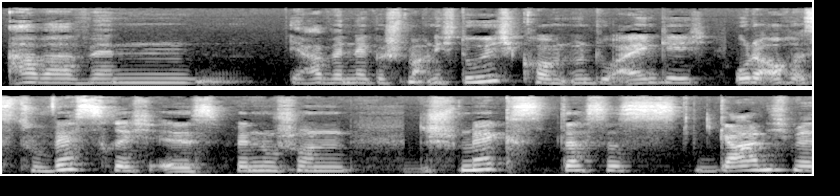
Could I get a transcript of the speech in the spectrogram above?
Aber wenn ja, wenn der Geschmack nicht durchkommt und du eigentlich, oder auch es zu wässrig ist, wenn du schon schmeckst, dass es gar nicht mehr,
